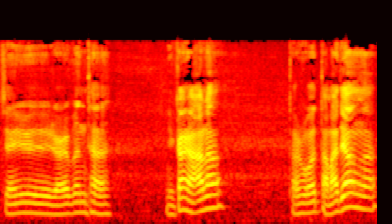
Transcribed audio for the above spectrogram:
监狱人问他：“你干啥了？”他说：“打麻将啊。”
